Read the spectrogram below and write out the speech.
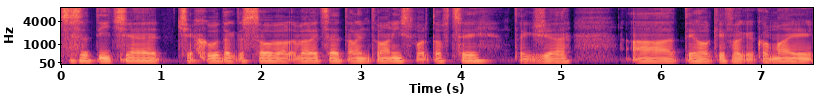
co se týče Čechů, tak to jsou vel, velice talentovaní sportovci, takže a ty holky fakt jako mají,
